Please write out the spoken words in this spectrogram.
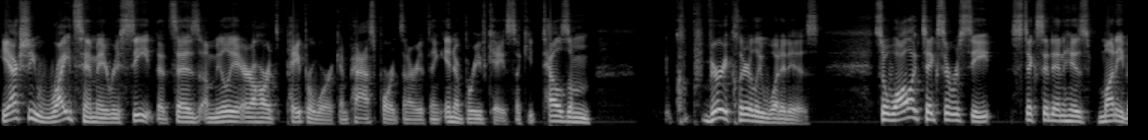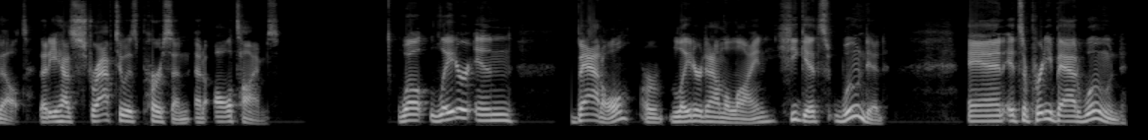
He actually writes him a receipt that says Amelia Earhart's paperwork and passports and everything in a briefcase. Like he tells him very clearly what it is. So Wallack takes a receipt, sticks it in his money belt that he has strapped to his person at all times. Well, later in battle or later down the line, he gets wounded and it's a pretty bad wound.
